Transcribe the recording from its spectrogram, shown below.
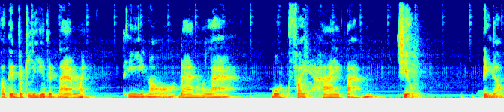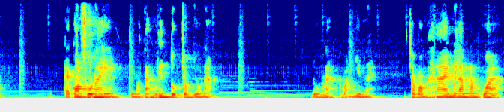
và tiền vật lý ở Việt Nam ấy thì nó đang là 1,28 triệu tỷ đồng. Cái con số này ấy, thì nó tăng liên tục trong nhiều năm đúng không nào, các bạn nhìn này. Trong vòng 25 năm qua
